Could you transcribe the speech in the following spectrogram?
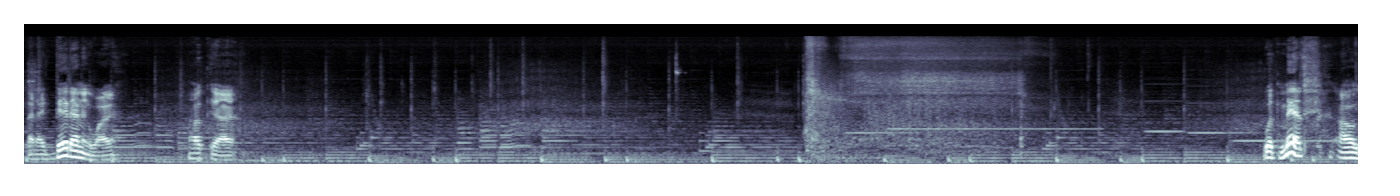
but I did anyway. Okay. With Mitch, I,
